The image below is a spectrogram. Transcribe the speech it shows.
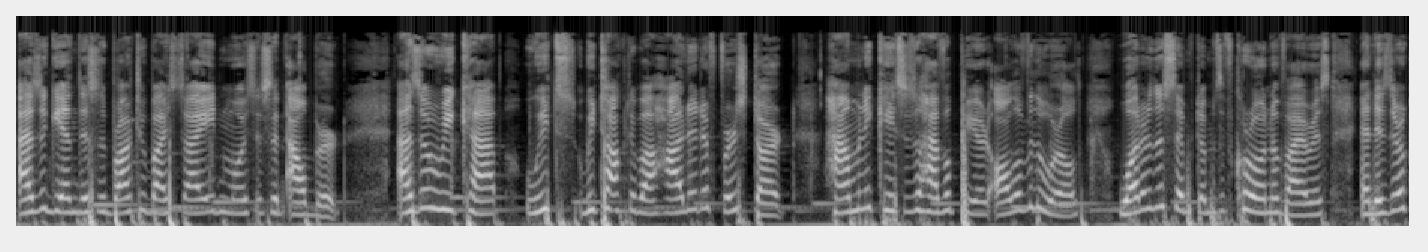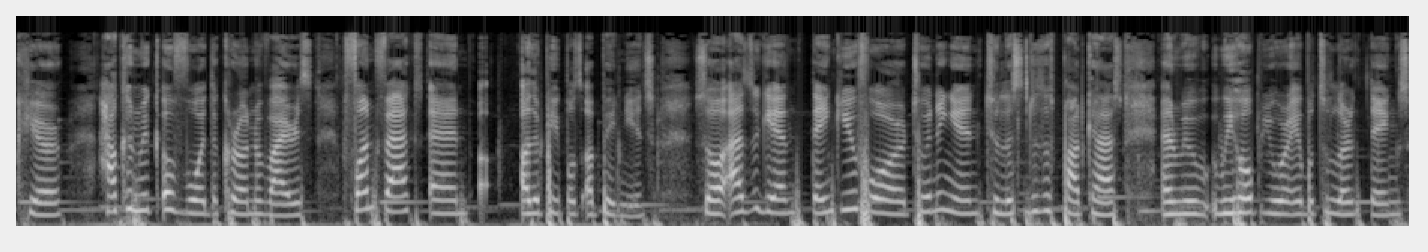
as again, this is brought to you by Saeed, Moises, and Albert. As a recap, we, we talked about how did it first start, how many cases have appeared all over the world, what are the symptoms of coronavirus, and is there a cure, how can we avoid the coronavirus, fun facts, and other people's opinions. So, as again, thank you for tuning in to listen to this podcast, and we, we hope you were able to learn things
